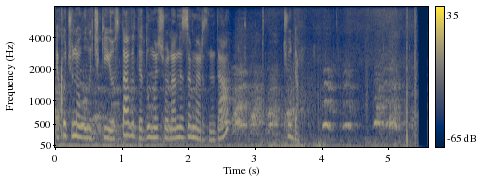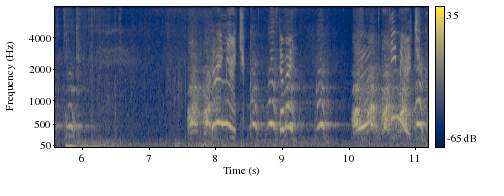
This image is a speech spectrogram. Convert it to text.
Я хочу на вулички її ставити. Я думаю, що вона не замерзне, так? Да? Чудо. Давай м'ячик. Давай. М, Куди м'ячик?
